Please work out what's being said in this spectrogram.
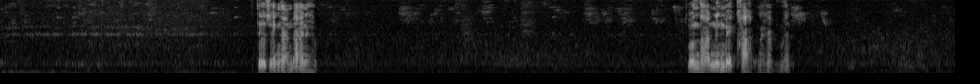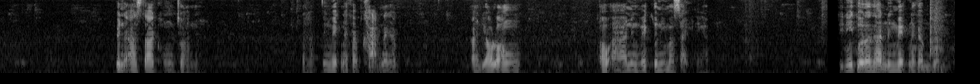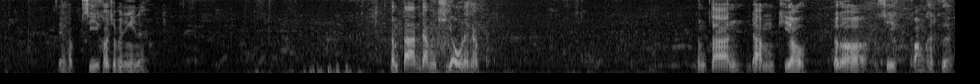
มิเตอร์ใช้งานได้นะครับ ตัวนทานหนึ่งเมกขาดนะครับเพื่อนเป็นอาร์สตาร์ของจอห์นนะครับหนึ่งเมกนะครับ ขาดนะครับ เดี๋ยวลอง เอา R 1เมกตัวนี้มาใส่นะครับ ทีนี้ตัวต้านทาน1เมกนะครับเพื่อนเนี่ยครับสีเขาจะเป็นอย่างนี้นะ น้ำตาลดำเขียวนะครับ น้ำตาลดำเขียว แล้วก็สีความคลาดเคลื่อน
